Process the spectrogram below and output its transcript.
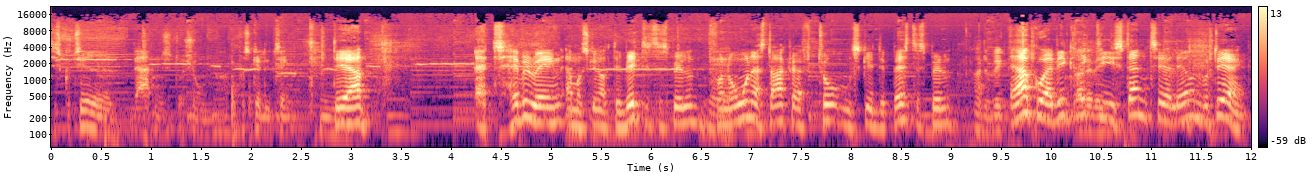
diskuterede verdenssituationen og forskellige ting, mm. det er, at Heavy Rain er måske nok det vigtigste spil. For nogle er StarCraft 2 måske det bedste spil. Og det er vigtigt. Ergo er vi ikke er rigtig i stand til at lave en vurdering.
